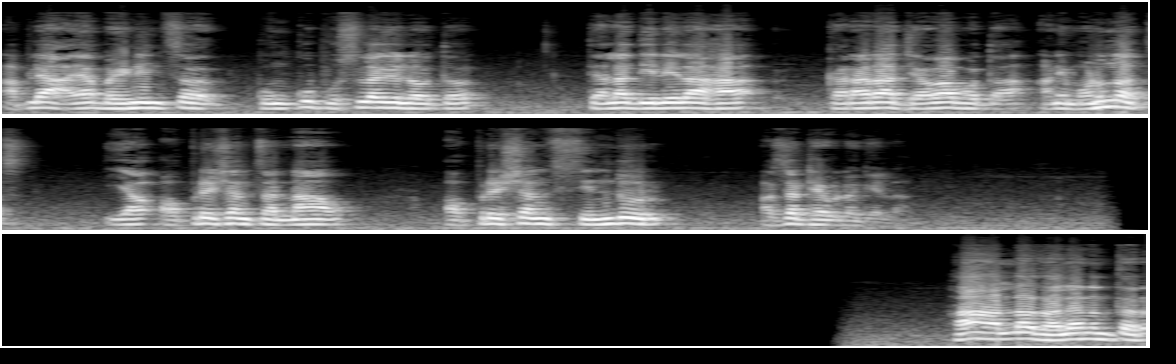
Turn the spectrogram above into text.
आपल्या आया बहिणींचं कुंकू पुसलं गेलं होतं त्याला दिलेला हा करारा जवाब होता आणि म्हणूनच या ऑपरेशनचं नाव ऑपरेशन सिंदूर असं ठेवलं गेलं. हा हल्ला झाल्यानंतर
